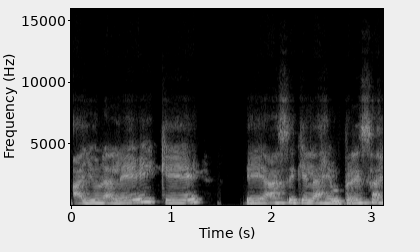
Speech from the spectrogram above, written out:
hay una ley que eh, hace que las empresas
